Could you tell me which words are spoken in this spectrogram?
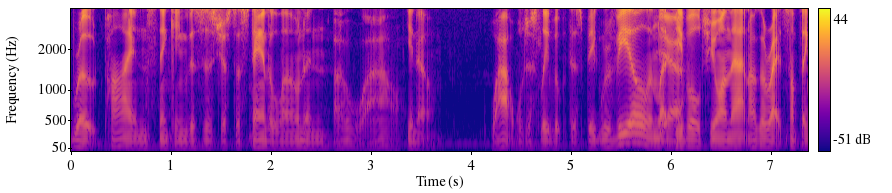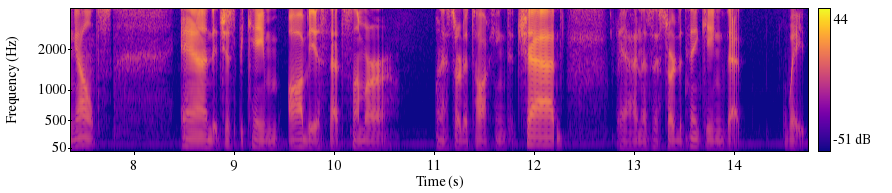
wrote Pines thinking this is just a standalone, and oh wow, you know, wow, we'll just leave it with this big reveal and let Yeah. people chew on that, and I'll go write something else. And it just became obvious that summer when I started talking to Chad, and as I started thinking that, wait,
